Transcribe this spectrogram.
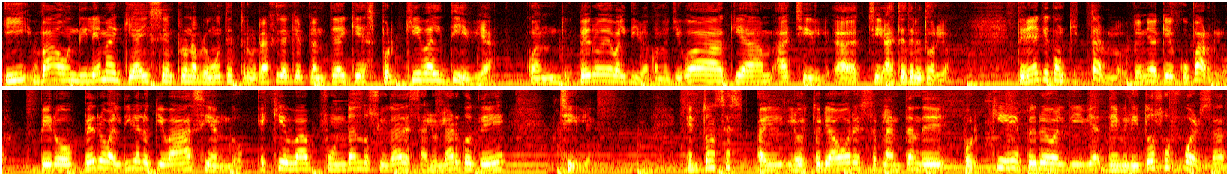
y va a un dilema que hay siempre una pregunta historiográfica que él plantea que es ¿por qué Valdivia, cuando, Pedro de Valdivia, cuando llegó aquí a, Chile, a, este territorio, tenía que conquistarlo, tenía que ocuparlo? Pero Pedro Valdivia lo que va haciendo es que va fundando ciudades a lo largo de Chile entonces los historiadores se plantean de por qué Pedro de Valdivia debilitó sus fuerzas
